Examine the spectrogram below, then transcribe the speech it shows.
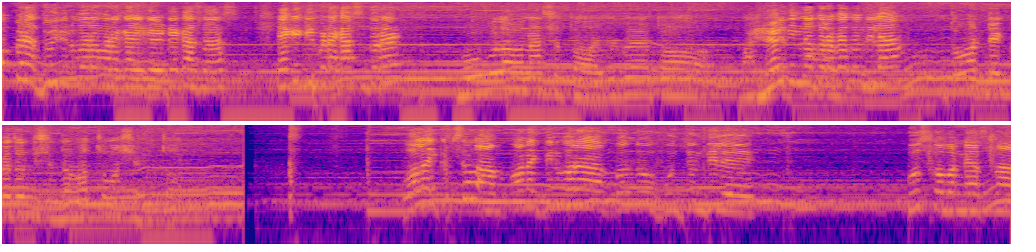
সব বেড়া দুই দিন পরে পরে গাড়ি গাড়ি টেকা চাস একে কি কাজ ধরে? বউগুলা মনে আছে তো এই যে তো সেই দিন না তোরা বেতন দিলাম তোমার দেখ বেতন দিছে তো বচ্চ মাসের তো ওয়ালাইকুম সালাম। অনেকদিন পরে বন্ধু ফোন চুন দিলে। খোঁজ খবর নেস না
